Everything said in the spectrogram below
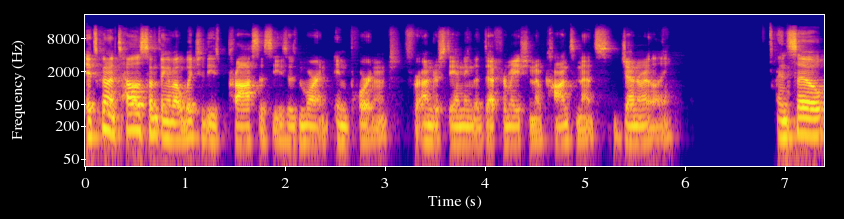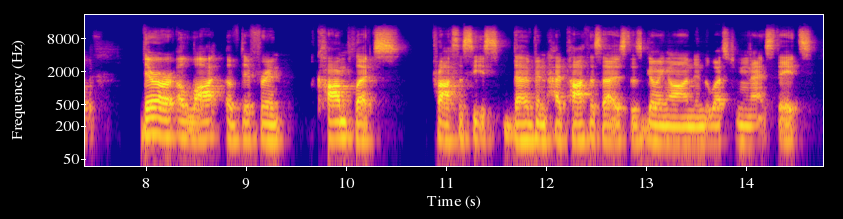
it's going to tell us something about which of these processes is more important for understanding the deformation of continents generally. And so there are a lot of different complex processes that have been hypothesized as going on in the Western United States.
